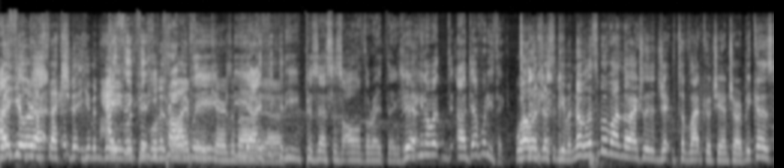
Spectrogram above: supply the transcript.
regular, bad. affectionate human I being think with that people in he his life that he probably- cares about. Yeah, I think that he possesses all of the right things. Yeah. You know what, uh, Dev? What do you think? well-adjusted human. No, but let's move on though. Actually, to, J- to Vlatko Cancar because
